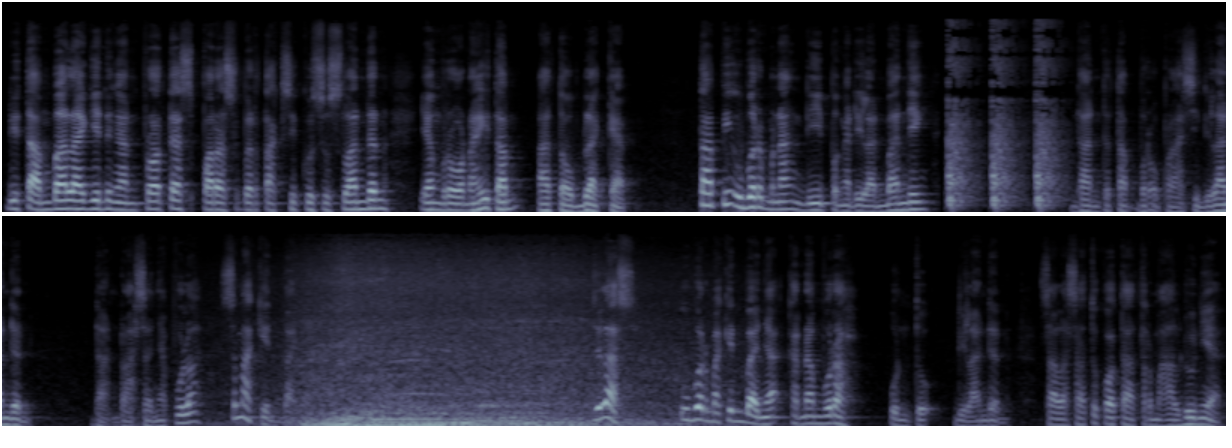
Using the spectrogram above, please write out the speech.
Ditambah lagi dengan protes para supir taksi khusus London yang berwarna hitam atau black cab. Tapi Uber menang di pengadilan banding dan tetap beroperasi di London. Dan rasanya pula semakin banyak. Jelas, Uber makin banyak karena murah untuk di London, salah satu kota termahal dunia.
